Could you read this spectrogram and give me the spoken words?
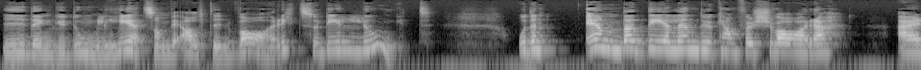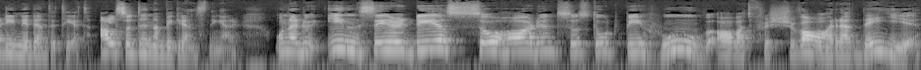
i den gudomlighet som vi alltid varit, så det är lugnt. Och den enda delen du kan försvara är din identitet, alltså dina begränsningar. Och när du inser det så har du inte så stort behov av att försvara dig.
